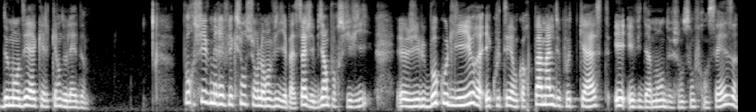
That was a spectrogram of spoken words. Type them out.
demander à quelqu'un de l'aide. Poursuivre mes réflexions sur l'envie, et eh ben ça j'ai bien poursuivi. Euh, j'ai lu beaucoup de livres, écouté encore pas mal de podcasts et évidemment de chansons françaises.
